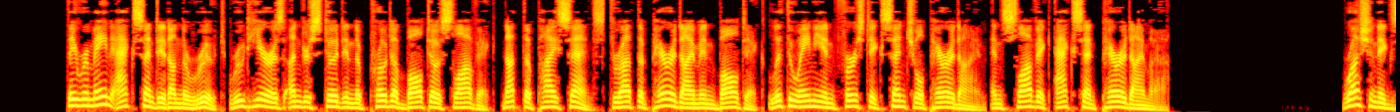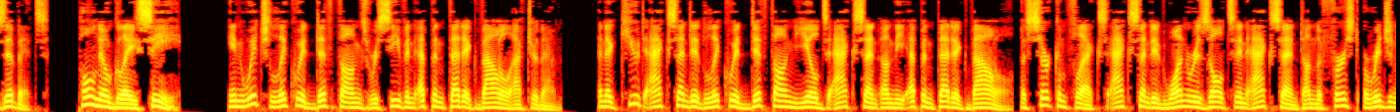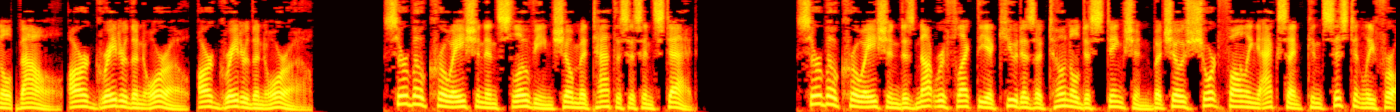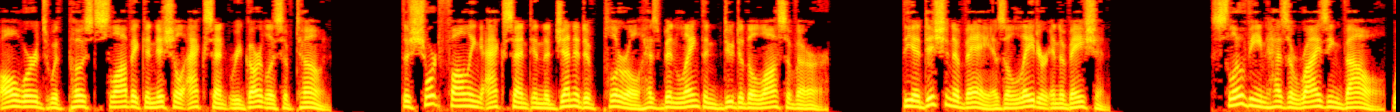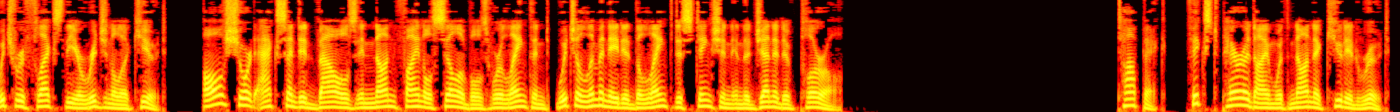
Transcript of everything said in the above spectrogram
They remain accented on the root root here is understood in the Proto-Balto-Slavic, not the pi sense throughout the paradigm in Baltic Lithuanian first accentual paradigm and Slavic accent paradigm a. Russian exhibits polnoglasie, in which liquid diphthongs receive an epenthetic vowel after them. An acute accented liquid diphthong yields accent on the epenthetic vowel, a circumflex accented one results in accent on the first original vowel r greater than oro, r greater than oro. Serbo-Croatian and Slovene show metathesis instead. Serbo-Croatian does not reflect the acute as a tonal distinction but shows short falling accent consistently for all words with post-Slavic initial accent regardless of tone. The short falling accent in the genitive plural has been lengthened due to the loss of a er. The addition of a is a later innovation. Slovene has a rising vowel, which reflects the original acute. All short accented vowels in non-final syllables were lengthened, which eliminated the length distinction in the genitive plural. Fixed paradigm with non-acuted root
